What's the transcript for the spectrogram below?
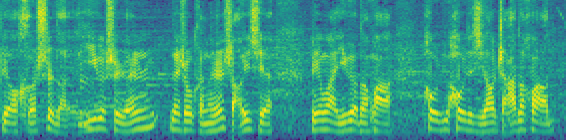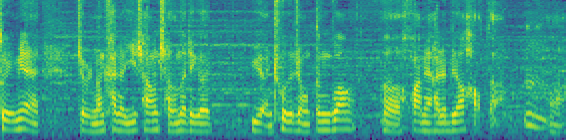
比较合适的。一个是人那时候可能人少一些，另外一个的话，后后这几道闸的话，对面就是能看到宜昌城的这个。远处的这种灯光，呃，画面还是比较好的。嗯啊，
